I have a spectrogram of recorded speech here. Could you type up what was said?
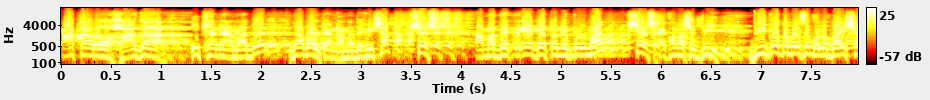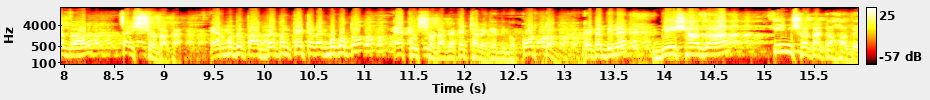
আঠারো হাজার। এখানে আমাদের ডাবল টান, আমাদের হিসাব শেষ। আমাদের এ বেতনের পরিমাণ শেষ। এখন আসে বি। বি কত পাইছে বলো? বাইশ হাজার চারশো টাকা। এর মধ্যে তার বেতন কেটে রাখব কত? একুশশো টাকা কেটে রেখে দিব। কর্তন কেটে দিলে বিশ হাজার তিনশো টাকা হবে।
